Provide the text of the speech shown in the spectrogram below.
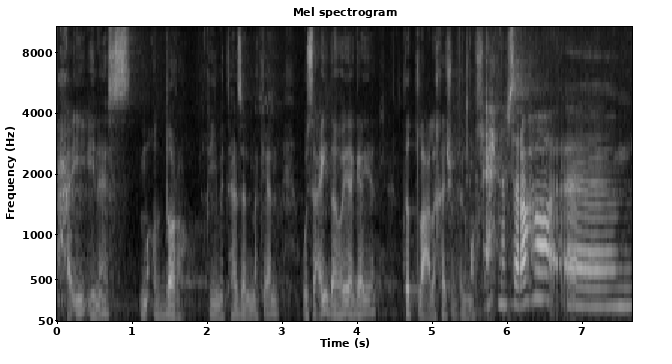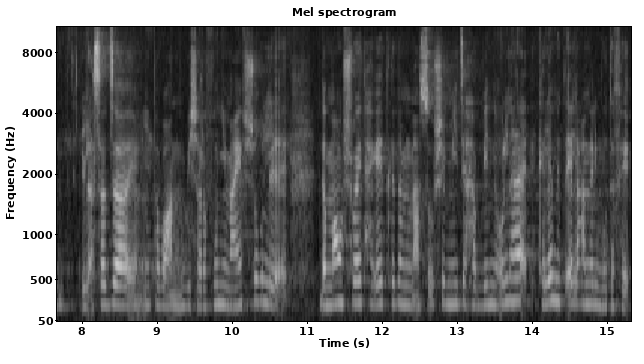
حقيقي ناس مقدرة قيمة هذا المكان وسعيدة وهي جاية تطلع على خشبه المسرح. إحنا بصراحة آم، الأساتذة يعني طبعا بيشرفوني معايا في شغل جمعوا شوية حاجات كده من على ال social media حابين نقولها. كلام اتقال عن المتفائل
